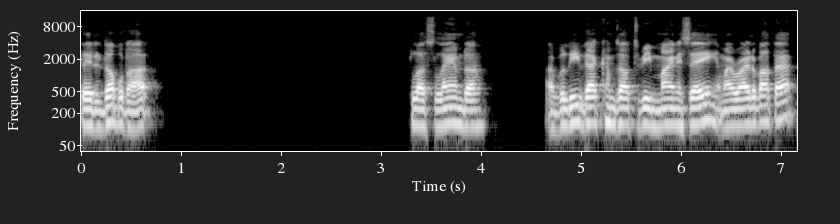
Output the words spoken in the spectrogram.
theta double dot plus lambda. I believe that comes out to be minus A. Am I right about that?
